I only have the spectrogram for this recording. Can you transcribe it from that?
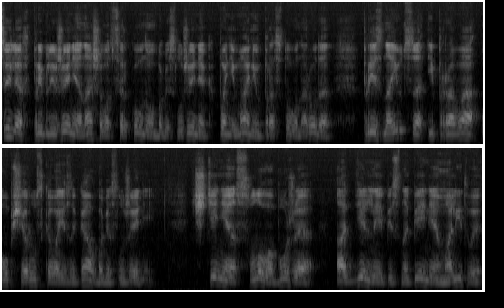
целях приближения нашего церковного богослужения к пониманию простого народа признаются и права общерусского языка в богослужении. Чтение Слова Божия, отдельные песнопения, молитвы,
